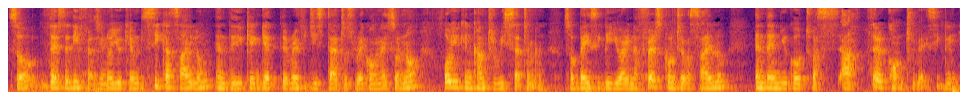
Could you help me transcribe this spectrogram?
So there's a difference. You know, you can seek asylum and you can get the refugee status recognized or not, or you can come to resettlement. So basically, you are in a first country of asylum, and then you go to a, a third country, basically,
